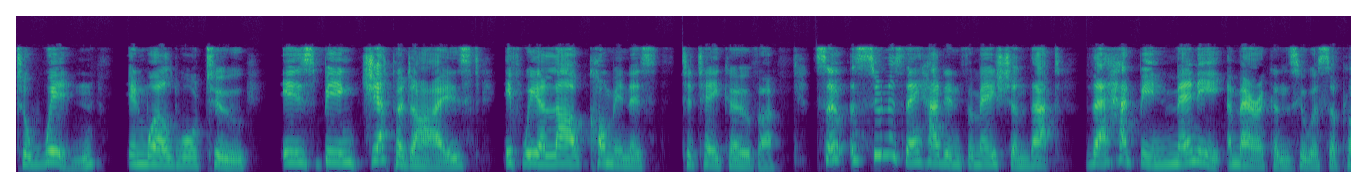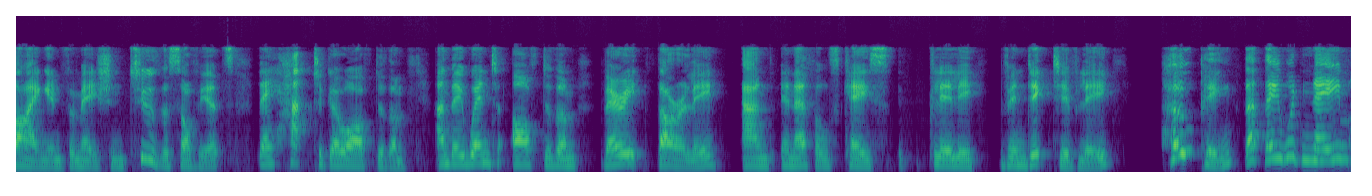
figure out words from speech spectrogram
to win in World War II is being jeopardized if we allow communists to take over. So, as soon as they had information that there had been many Americans who were supplying information to the Soviets. They had to go after them. And they went after them very thoroughly, and in Ethel's case, clearly vindictively, hoping that they would name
